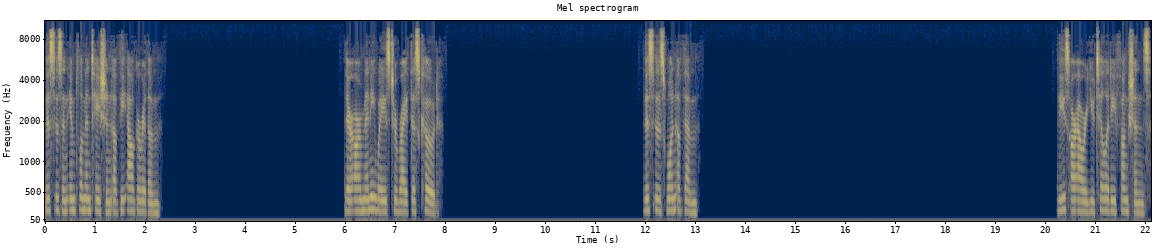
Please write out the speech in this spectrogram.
This is an implementation of the algorithm. There are many ways to write this code. This is one of them. These are our utility functions.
